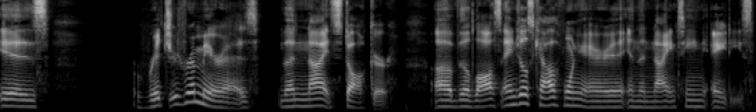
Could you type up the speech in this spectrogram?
is Richard Ramirez, the Night Stalker of the Los Angeles, California area in the 1980s.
